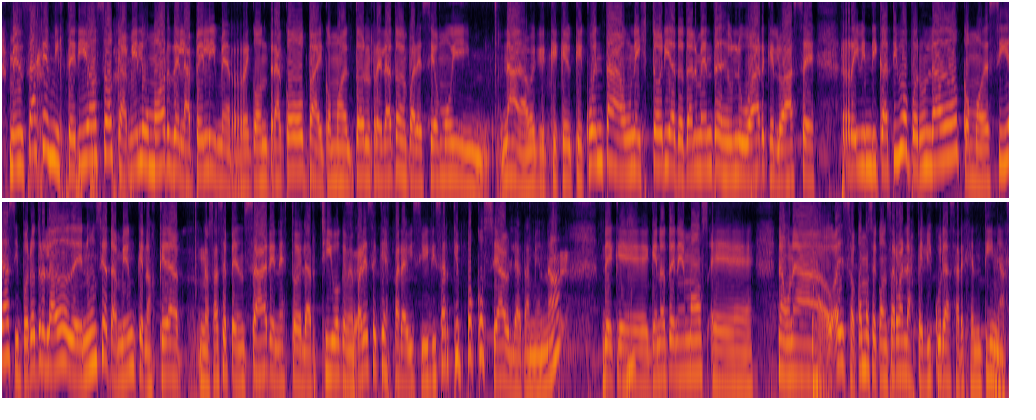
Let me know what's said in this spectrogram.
mensajes misteriosos que a mí el humor de la peli me recontracopa y como todo el relato me pareció muy nada, que, que cuenta una historia totalmente desde un lugar que lo hace reivindicativo por un lado, como decías, y por otro lado denuncia también que nos queda, nos hace pensar en esto de la archivo, que me parece que es para visibilizar, que poco se habla también, ¿no? De que, que, no tenemos, eh, no, una, eso, cómo se conservan las películas argentinas.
